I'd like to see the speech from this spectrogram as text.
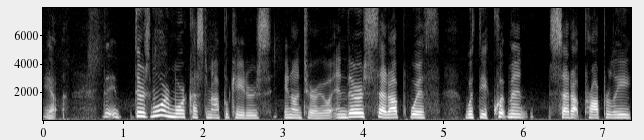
Yeah, there's more and more custom applicators in Ontario, and they're set up with with the equipment set up properly.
